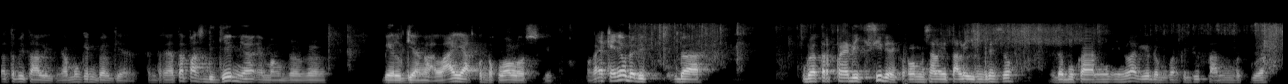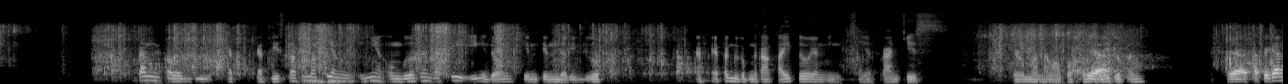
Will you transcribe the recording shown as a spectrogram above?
Tetap Italia nggak mungkin Belgia. Dan ternyata pas di gamenya emang benar-benar Belgia nggak layak untuk lolos gitu. Makanya kayaknya udah di, udah udah terprediksi deh kalau misalnya Italia Inggris tuh udah bukan ini lagi udah bukan kejutan menurut gua Kan kalau di at, at the start pasti yang ini yang unggul kan pasti ini dong tim-tim dari grup FF grup neraka itu yang isinya Prancis, Jerman sama Portugal Iya. itu kan. ya tapi kan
